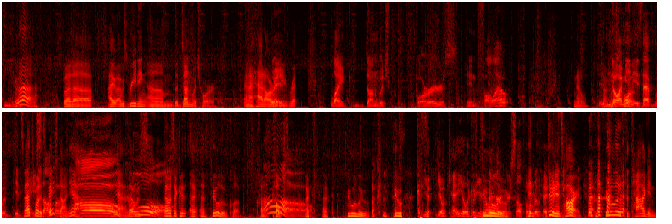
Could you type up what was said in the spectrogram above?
peen. Ah. But uh, I, I was reading um the Dunwich Horror, and I had already Wait. read. Like Dunwich Borers in Fallout? No. no, Dunwich I mean, is that what it's That's what based it's based of? on, yeah. Oh, yeah, that cool. was that was a, a, a Cthulhu club uh, cult. Oh. A, a Cthulhu. Cthulhu. You, you okay? You look like you're gonna hurt Cthulhu. yourself It- over there. dude, it's hard. Cthulhu Fatagan.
